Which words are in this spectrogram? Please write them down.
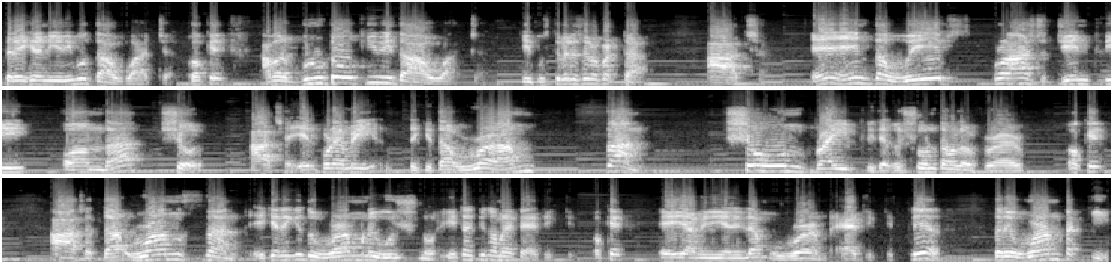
তাহলে এখানে নিয়ে নিব দা ওয়াটার ওকে আবার ব্লুটাও কি? দা ওয়াটার কি, বুঝতে পেরেছ ব্যাপারটা? আচ্ছা। And the waves crashed gently on the shore আচ্ছা এরপরে আমি দেখি দা ওয়ার্ম সান শোন ব্রাইটলি দেখো শোনটা হলো ভার্ব ওকে আচ্ছা দা ওয়ার্ম সান এখানে কিন্তু ওয়ার্ম মানে উষ্ণ, এটা কিন্তু আমার একটা অ্যাডজেক্টিভ ওকে এই আমি নিয়ে নিলাম ওয়ার্ম অ্যাডজেক্টিভ ক্লিয়ার তাহলে ওয়ার্মটা কি?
